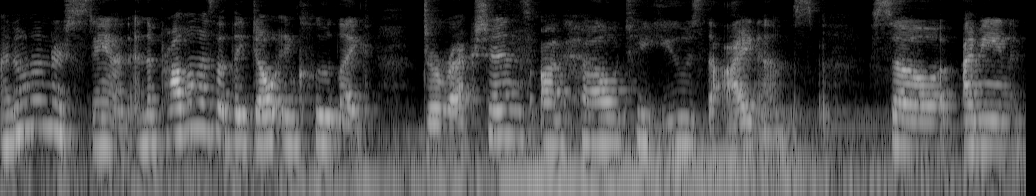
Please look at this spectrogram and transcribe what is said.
I don't understand. And the problem is that they don't include like directions on how to use the items. So, I mean,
